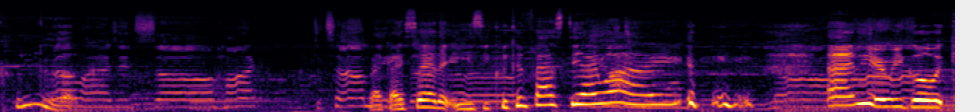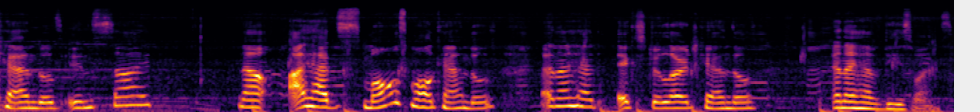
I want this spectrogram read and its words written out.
clean look. Like I said, an easy, quick and fast DIY. and here we go with candles inside. Now, I had small, small candles and I had extra large candles and I have these ones.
